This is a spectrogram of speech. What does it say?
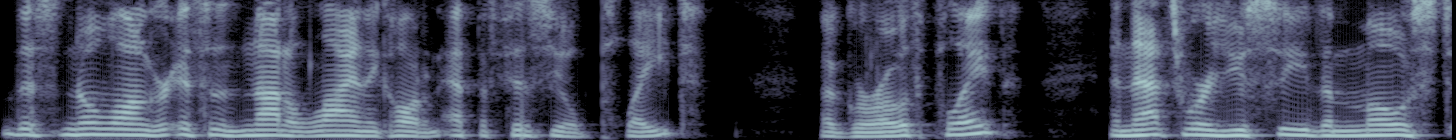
this no longer it's not a line. They call it an epiphyseal plate, a growth plate and that's where you see the most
